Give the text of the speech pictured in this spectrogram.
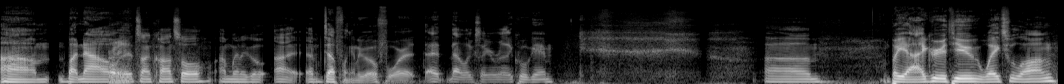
Um, but now Right. it's on console, I'm gonna go. I I'm definitely gonna go for it. That, that looks like a really cool game. Um, but yeah, I agree with you. Way too long.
